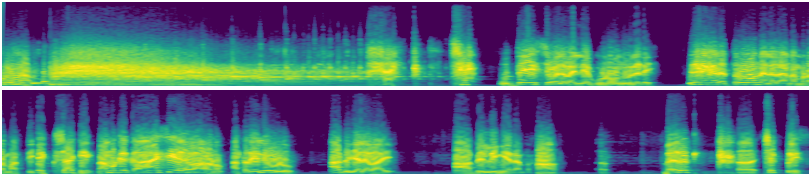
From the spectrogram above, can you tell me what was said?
കൊള്ളാം. ഉദ്ദേശിച്ച പോലെ വലിയ ഗുണമൊന്നുമില്ലടേ. ഇതിനേക്കാൾ എത്രയോ നല്ലതാണ് നമ്മുടെ മത്തി. എക്സാക്ട്ലി നമുക്ക് കാശ് ചെലവാകണം അത്രയല്ലേ ഉള്ളൂ. അത് ചെലവായി. ആ ബില്ലിങ് തരാൻ പറ ചെക്ക് പ്ലീസ്.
